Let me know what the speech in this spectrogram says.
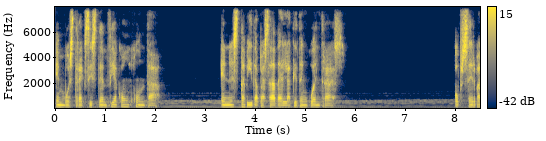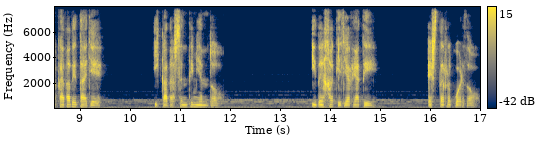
en vuestra existencia conjunta, en esta vida pasada en la que te encuentras. Observa cada detalle y cada sentimiento y deja que llegue a ti este recuerdo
